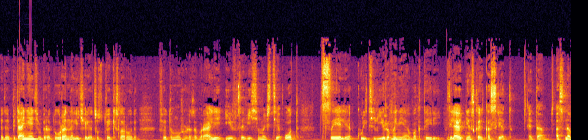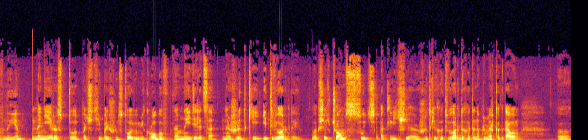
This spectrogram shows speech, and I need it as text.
Это питание, температура, наличие или отсутствие кислорода. Все это мы уже разобрали, и в зависимости от цели культивирования бактерий выделяют несколько сред. Это основные, на ней растут почти большинство микробов. Основные делятся на жидкие и твердые. Вообще, в чем суть отличия жидких и твердых? Это, например, когда вам э,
